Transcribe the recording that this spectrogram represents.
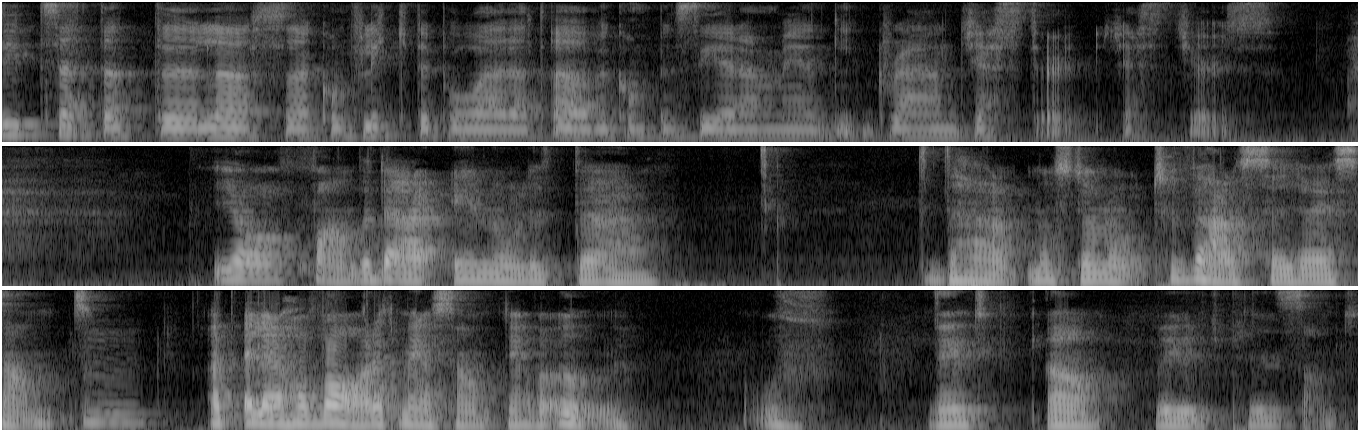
Ditt sätt att eh, lösa konflikter på är att överkompensera med grand gesture, gestures. Ja, fan det där är nog lite... Det där måste jag nog tyvärr säga är sant. Att, eller har varit mer sant när jag var ung. Uff, det är inte... Ja, det är ju lite pinsamt.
